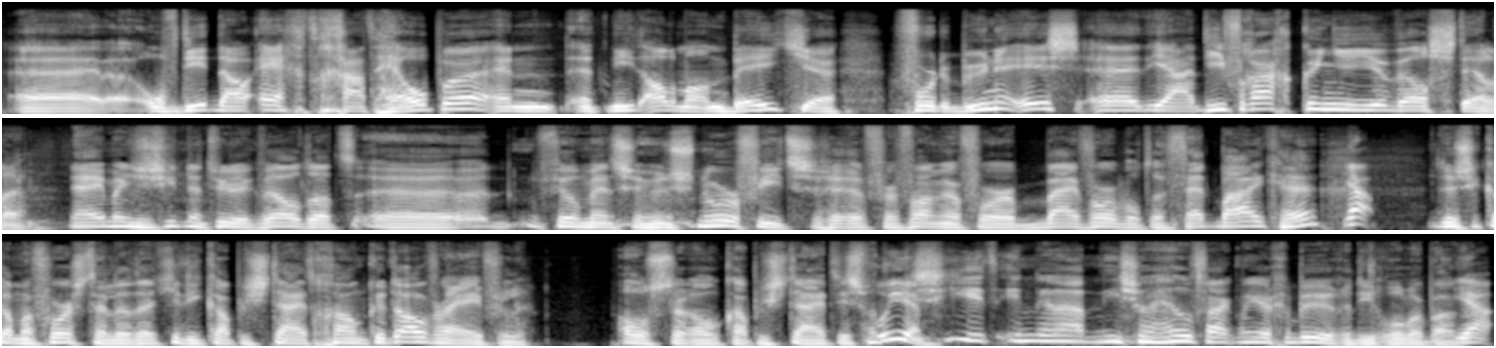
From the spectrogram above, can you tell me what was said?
eh, of dit nou echt gaat helpen en het niet allemaal een beetje voor de bühne is, eh, ja, die vraag kun je je wel stellen. Nee, maar je ziet natuurlijk wel dat veel mensen hun snoerfiets vervangen voor bijvoorbeeld een fatbike. Hè? Ja. Dus ik kan me voorstellen dat je die capaciteit gewoon kunt overhevelen. Als er al capaciteit is. Want Goeie. ik zie het inderdaad niet zo heel vaak meer gebeuren, die rollerbank. Ja,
